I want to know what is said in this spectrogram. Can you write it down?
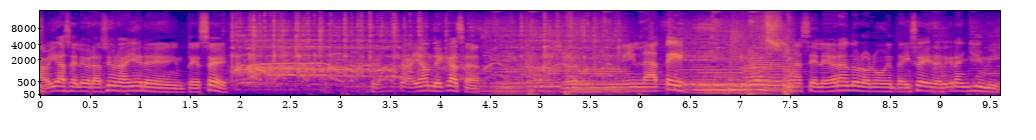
Había celebración ayer en TC. Allá donde casa. En la T. Ah, Celebrando los 96 del gran Jimmy.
